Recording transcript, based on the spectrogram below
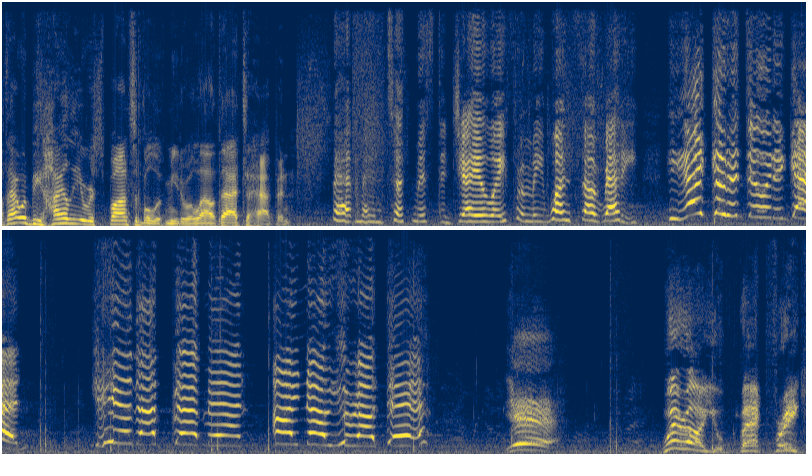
Now that would be highly irresponsible of me to allow that to happen. Batman took Mr. J away from me once already. He ain't gonna do it again! You hear that, Batman? I know you're out there! Yeah! Where are you, bat freak?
